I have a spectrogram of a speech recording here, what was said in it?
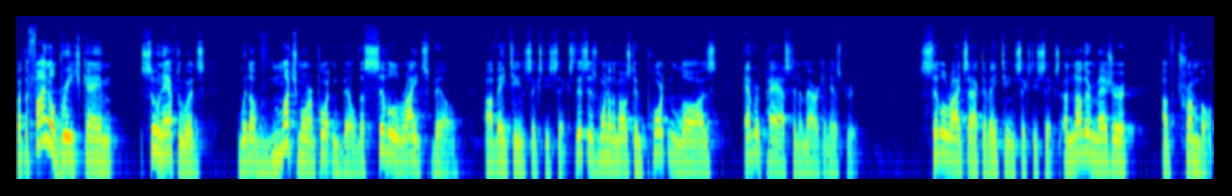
But the final breach came soon afterwards with a much more important bill, the Civil Rights Bill of 1866. This is one of the most important laws ever passed in American history. Civil Rights Act of 1866, another measure of Trumbull.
